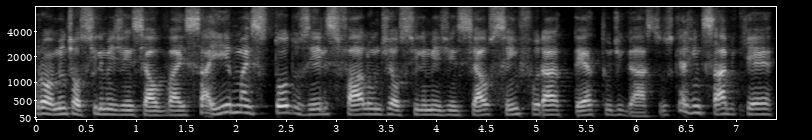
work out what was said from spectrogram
provavelmente o auxílio emergencial vai sair, mas todos eles falam de auxílio emergencial sem furar teto de gastos, o que a gente sabe que é,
